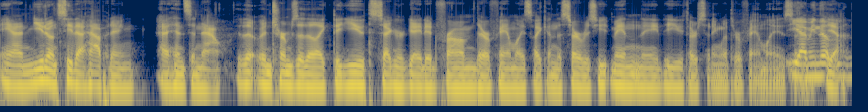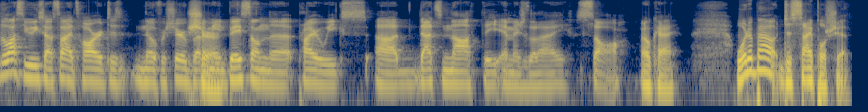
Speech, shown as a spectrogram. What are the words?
And you don't see that happening at Hinson now, in terms of the like the youth segregated from their families, like in the service. you- Mainly, the youth are sitting with their families. yeah i mean the, yeah. the last few weeks outside it's hard to know for sure but Sure. i mean based on the prior weeks uh that's not the image that i saw Okay. What about discipleship?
